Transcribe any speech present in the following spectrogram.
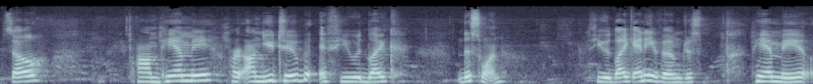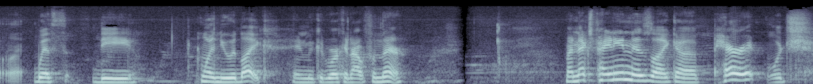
So um, PM me on YouTube if you would like this one. If you would like any of them, just PM me with the one you would like, and we could work it out from there. My next painting is like a parrot, which,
